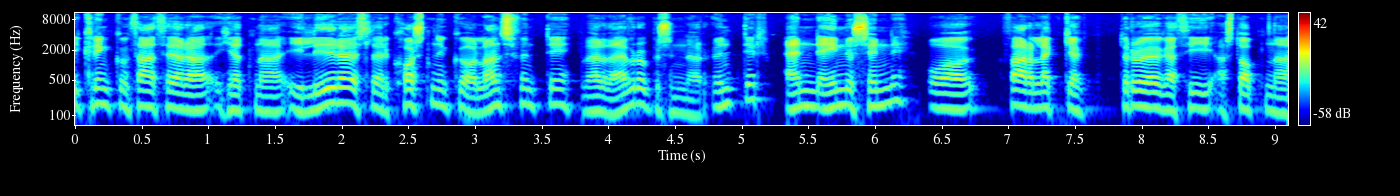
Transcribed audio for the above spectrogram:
í kringum það þegar að hérna í líðræðislegri kostningu á landsfundi verða Evrópusinnar undir enn einu sinni og fara að leggja dröga því að stopna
